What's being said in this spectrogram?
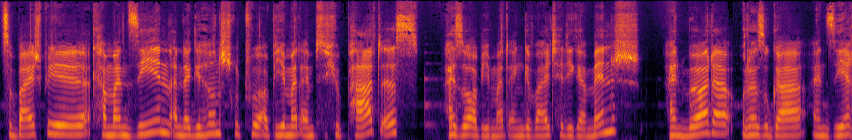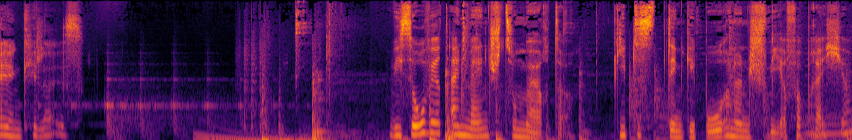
zum Beispiel kann man sehen an der Gehirnstruktur, ob jemand ein Psychopath ist, also ob jemand ein gewalttätiger Mensch, ein Mörder oder sogar ein Serienkiller ist. Wieso wird ein Mensch zum Mörder? Gibt es den geborenen Schwerverbrecher?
